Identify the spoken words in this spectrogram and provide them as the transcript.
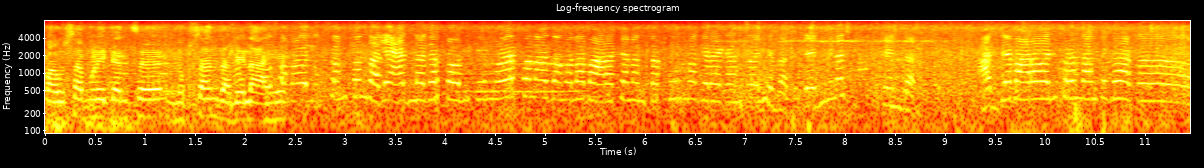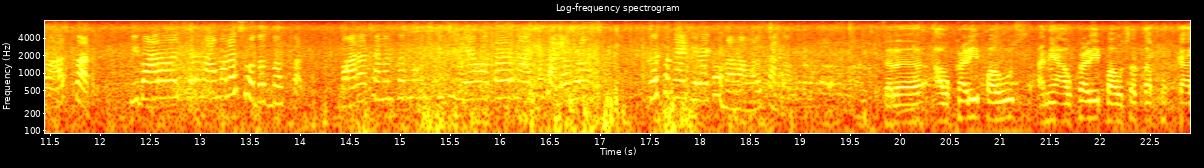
पावसामुळे त्यांचं नुकसान झालेलं आहे. नुकसान पण झाले. आज नगरपालिकेमुळे पण आज आम्हाला बाराच्या नंतर पूर्ण गिरायकांचं हे झालं. चेंज झालं. आज जे बारा वाजेपर्यंत आमचे ग्राहक असतात ती बारा वाजेपर्यंत आम्हाला शोधत बसतात. बाराच्या नंतर मग किती हे वातावरण असं झाल्यामुळं कसं काय गिरायक होणार आम्हाला सांगा. तर अवकाळी पाऊस आणि अवकाळी पावसाचा फटका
